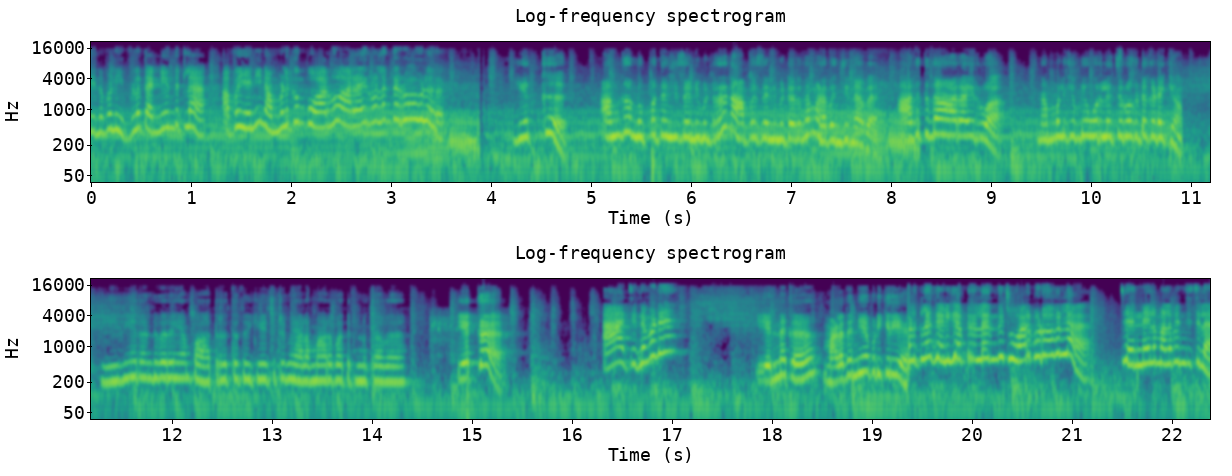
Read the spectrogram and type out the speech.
சின்ன பொண்ணு இவ்வளவு தண்ணி வந்துட்டல அப்ப இனி நம்மளுக்கும் போர்வோம் ஆறாயிரம் ரூபாய் தருவாங்களு எக்கு அங்க முப்பத்தஞ்சு சென்டிமீட்டர் நாற்பது சென்டிமீட்டர் தான் மழை பெஞ்சினாவ. அதுக்கு தான் ஆறாயிரம் ரூபா. நம்மளுக்கு எப்படியும் ஒரு லட்ச ரூபா கிட்ட கிடைக்கும். இவிய ரெண்டு பேரும் என் பாத்திரத்தை தூக்கி வச்சுட்டு மேல மாற பார்த்துட்டு நிக்காவ. எக்க! என்னக்க? மழை தண்ணியா பிடிக்கிறிய? ஹெலிகாப்டர்ல இருந்து சோறு போடுவாங்கல்ல சென்னையில மழை பெஞ்சிச்சுல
